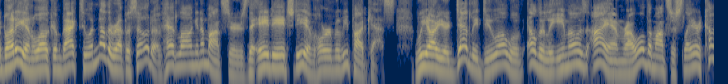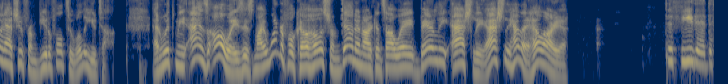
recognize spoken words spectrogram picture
everybody, and welcome back to another episode of Headlong into Monsters, the ADHD of horror movie podcasts. We are your deadly duo of elderly emos. I am Raul, the Monster Slayer, coming at you from beautiful Tooele, Utah. And with me, as always, is my wonderful co host from down in Arkansas way, Barely Ashley. Ashley, how the hell are you? Defeated.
